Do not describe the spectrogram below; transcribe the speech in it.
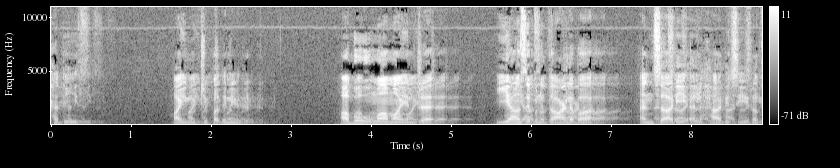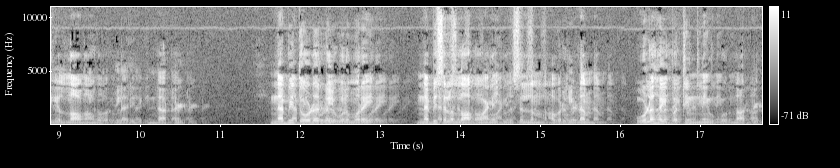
ஹதீஸ் ஐநூற்றி பதினேழு. அபு உமாமா என்ற இயாசிபனு தாலபா அன்சாரி அல் ஹாரிசி ரதியுல்லாஹும் அவர்கள் அறிவிக்கின்றார்கள். நபி தோடர்கள் ஒரு முறை நபி சொல்லாஹும் அலஹி வசல்லம் அவர்களிடம் உலகை பற்றி நினைவு கூர்ந்தார்கள்.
